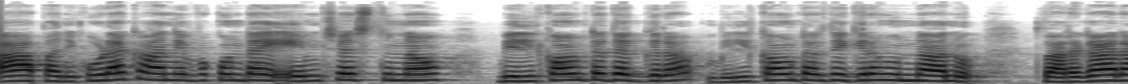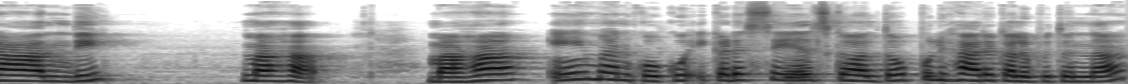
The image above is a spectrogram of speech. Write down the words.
ఆ పని కూడా కానివ్వకుండా ఏం చేస్తున్నావు? బిల్ కౌంటర్ దగ్గర బిల్ కౌంటర్ దగ్గర ఉన్నాను. త్వరగా రా అంది మహా. మహా ఏమనుకోకు ఇక్కడ సేల్స్ గర్ల్తో పులిహార కలుపుతున్నా.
